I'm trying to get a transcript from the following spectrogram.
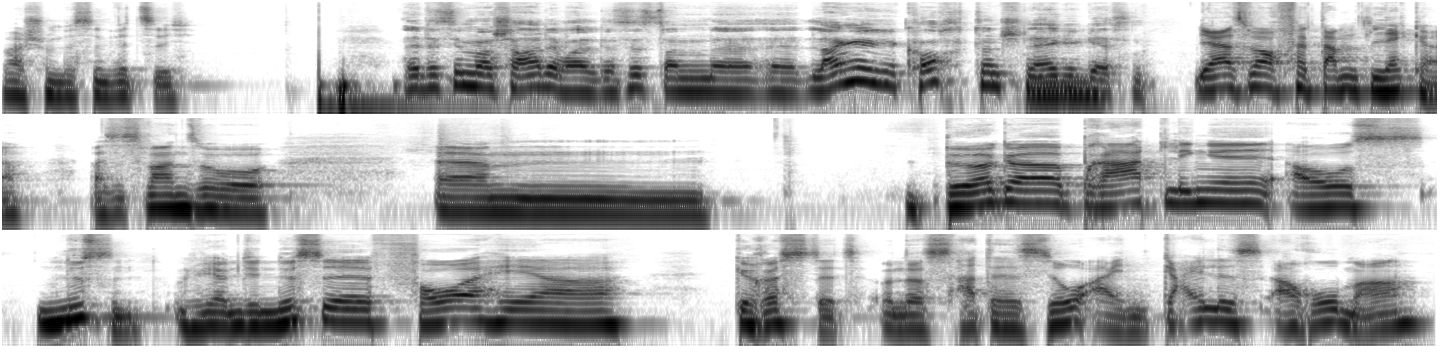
war schon ein bisschen witzig. Ja, Das ist immer schade, weil das ist dann äh, lange gekocht und schnell gegessen. Ja, es war auch verdammt lecker. Also es waren so ähm, Burger-Bratlinge aus Nüssen. Und wir haben die Nüsse vorher geröstet. Und das hatte so ein geiles Aroma.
